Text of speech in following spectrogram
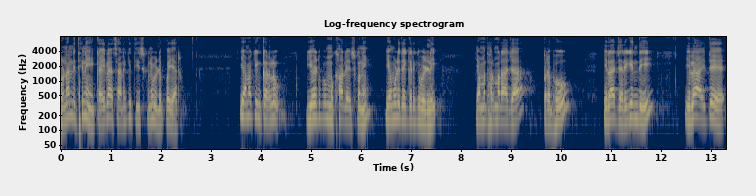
గుణనిధిని కైలాసానికి తీసుకుని వెళ్ళిపోయారు. యమకింకరులు ఏడుపు ముఖాలు వేసుకుని యముడి దగ్గరికి వెళ్ళి యమధర్మరాజా ప్రభు ఇలా జరిగింది. ఇలా అయితే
